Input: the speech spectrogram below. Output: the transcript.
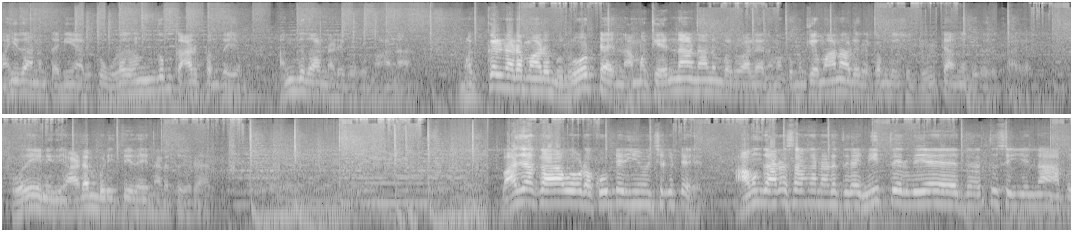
மைதானம் தனியாக இருக்கும் உலகெங்கும் கார் பந்தயம் அங்கு தான் நடைபெறும். ஆனால் மக்கள் நடமாடும் ரோட்டை நமக்கு என்ன ஆனாலும் பரவாயில்ல நமக்கு முக்கியமான ஆள் ரெக்கமெண்டேஷன் சொல்லிட்டாங்கிறதுக்காக உதயநிதி அடம் பிடித்து இதை நடத்துகிறார். பாஜகவோட கூட்டணியும் வச்சுக்கிட்டு அவங்க அரசாங்கம் நடத்துகிற நீட் தேர்வையே ரத்து செய்யணும்னா அப்போ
